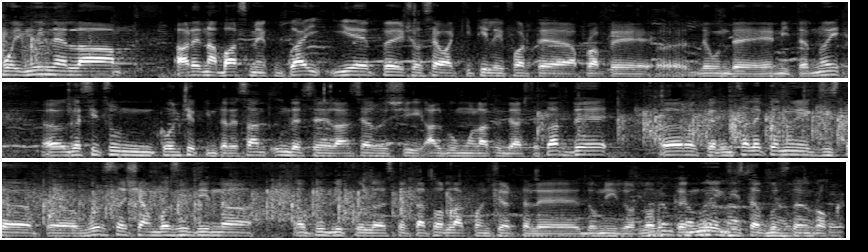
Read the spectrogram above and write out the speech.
poi mâine la Arena Basme Cucai e pe șoseaua Chitilei foarte aproape de unde emitem noi. Găsiți un concept interesant unde se lansează și albumul atât de așteptat de rocker. Înțeleg că nu există vârstă și am văzut din publicul spectator la concertele domnilor lor că nu există vârstă în rock.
